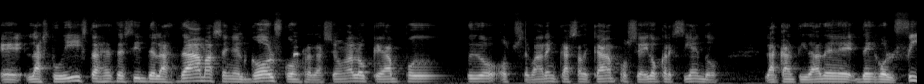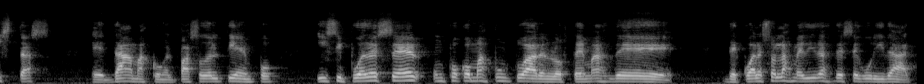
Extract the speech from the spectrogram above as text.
eh, las turistas, es decir, de las damas en el golf con relación a lo que han podido observar en casa de campo? Se ha ido creciendo la cantidad de, golfistas, eh, damas con el paso del tiempo. Y si puede ser un poco más puntual en los temas de, de cuáles son las medidas de seguridad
